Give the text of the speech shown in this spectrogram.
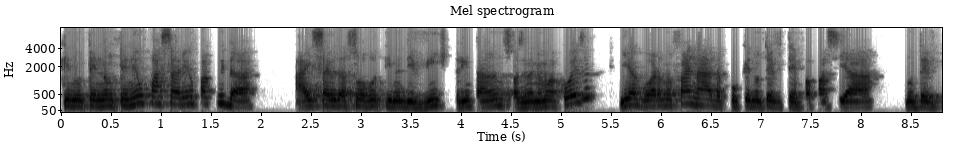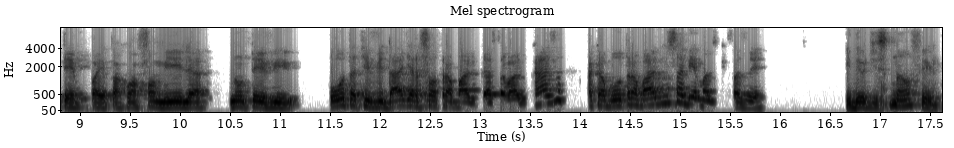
que não tem, não tem nem um passarinho para cuidar. Aí saiu da sua rotina de 20, 30 anos fazendo a mesma coisa e agora não faz nada, porque não teve tempo para passear, não teve tempo para ir para com a família, não teve outra atividade, era só trabalho, casa, trabalho, casa, acabou o trabalho, não sabia mais o que fazer. E Deus disse: Não, filho,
